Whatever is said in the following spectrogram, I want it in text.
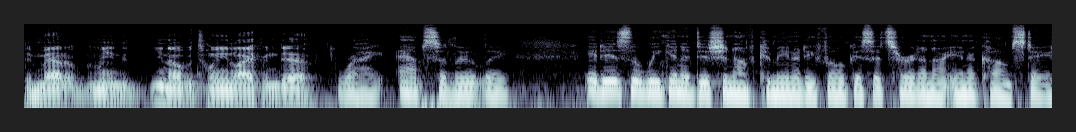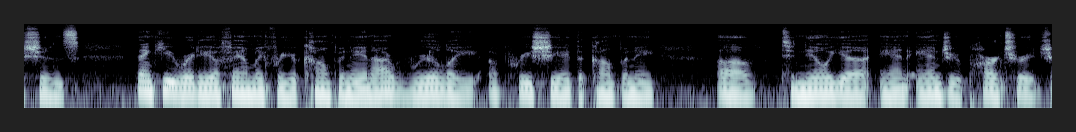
the matter. I mean, you know, between life and death. Right, absolutely. It is the weekend edition of Community Focus. It's heard on our intercom stations. Thank you, radio family, for your company, and I really appreciate the company of Tanelia and Andrew Partridge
